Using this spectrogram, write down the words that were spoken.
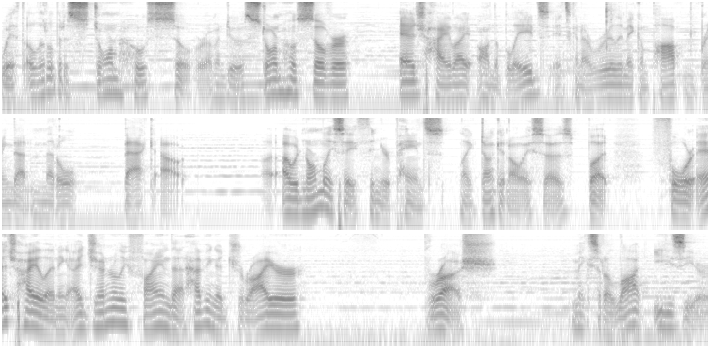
with a little bit of Stormhost Silver. I'm going to do a Stormhost Silver edge highlight on the blades. It's going to really make them pop and bring that metal back out. I would normally say thin your paints, like Duncan always says, but for edge highlighting, I generally find that having a drier brush makes it a lot easier.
